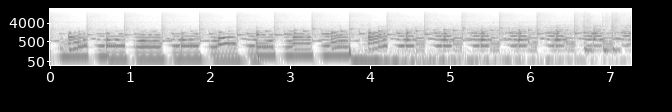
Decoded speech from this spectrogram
Thank you.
